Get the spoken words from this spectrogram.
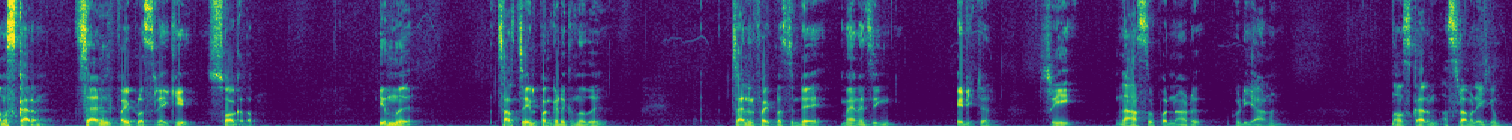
നമസ്കാരം. ചാനൽ ഫൈവ് പ്ലസിലേക്ക് സ്വാഗതം. ഇന്ന് ചർച്ചയിൽ പങ്കെടുക്കുന്നത് ചാനൽ ഫൈവ് പ്ലസിന്റെ മാനേജിംഗ് എഡിറ്റർ ശ്രീ നാസർ പൊന്നാട് കൂടിയാണ്. നമസ്കാരം അസ്സാം വലൈക്കും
